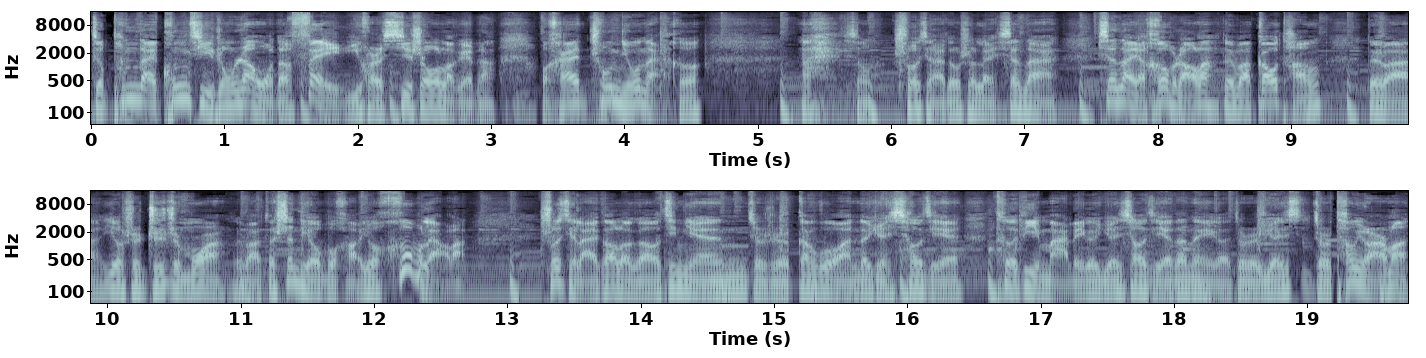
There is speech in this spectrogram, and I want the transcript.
就喷在空气中，让我的肺一块吸收了给他。我还冲牛奶喝。哎，行了，说起来都是泪。现在现在也喝不着了，对吧？高糖，对吧？又是植脂末，对吧？对身体又不好，又喝不了了。说起来，高乐高今年就是刚过完的元宵节，特地买了一个元宵节的那个，就是元就是汤圆嘛，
